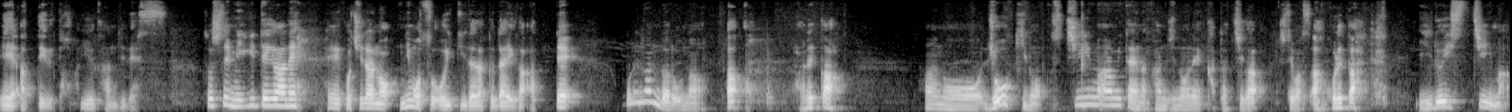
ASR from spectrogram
えー合っているという感じです。そして右手がね、えーこちらの荷物を置いていただく台があって、これなんだろうな。あ、あれか。あの、蒸気のスチーマーみたいな感じのね、形がしてます。あ、これか。衣類スチーマー。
